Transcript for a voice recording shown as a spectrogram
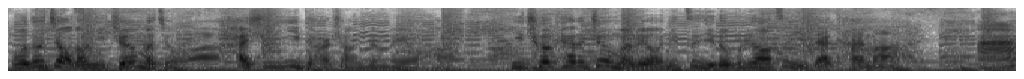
我都教导你这么久了，还是一点长进都没有哈！你车开的这么溜，你自己都不知道自己在开吗？啊，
